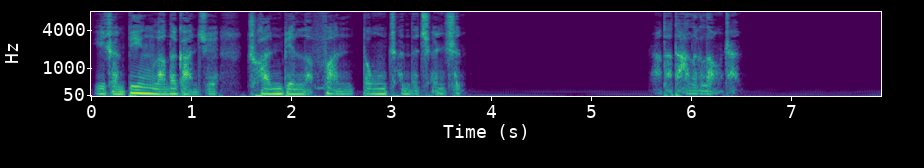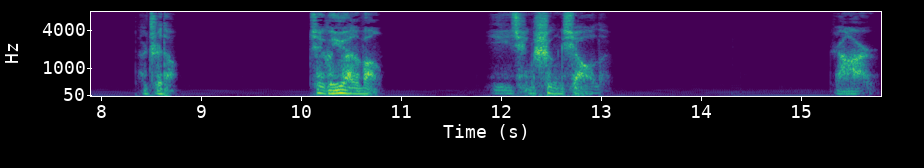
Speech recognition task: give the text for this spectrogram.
一阵冰冷的感觉传遍了范东辰的全身，让他打了个冷战。他知道，这个愿望已经生效了。然而，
